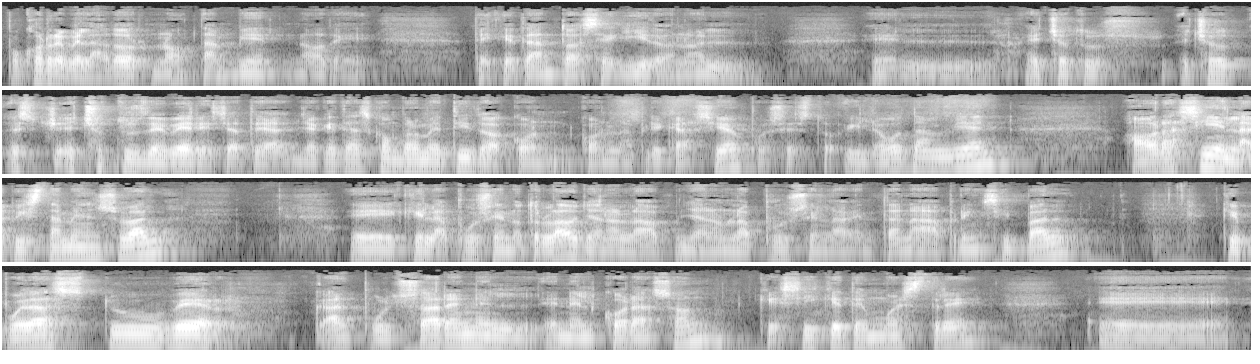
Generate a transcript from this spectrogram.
poco revelador, ¿no? También, ¿no? De, de qué tanto has seguido, ¿no? El, hecho, tus, hecho, hecho tus deberes, ya, ya que te has comprometido con, con, la aplicación, pues esto. Y luego también, ahora sí, en la pista mensual, eh, que la puse en otro lado, ya no, la, ya no la puse en la ventana principal, que puedas tú ver al pulsar en el, en el corazón, que sí que te muestre eh,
